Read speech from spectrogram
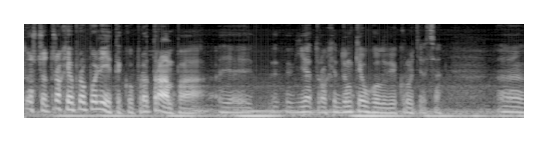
Ну що, трохи про політику, про Трампа. Е, Є трохи думки в голові крутяться. Е,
